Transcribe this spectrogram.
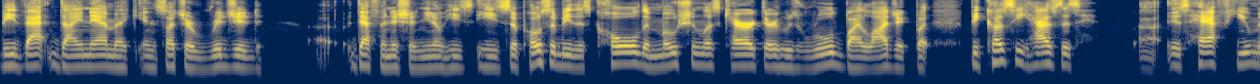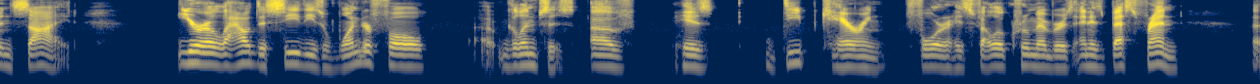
be that dynamic in such a rigid uh, definition. You know, he's he's supposed to be this cold, emotionless character who's ruled by logic, but because he has this uh, is half human side, you're allowed to see these wonderful uh, glimpses of his deep caring for his fellow crew members and his best friend uh,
